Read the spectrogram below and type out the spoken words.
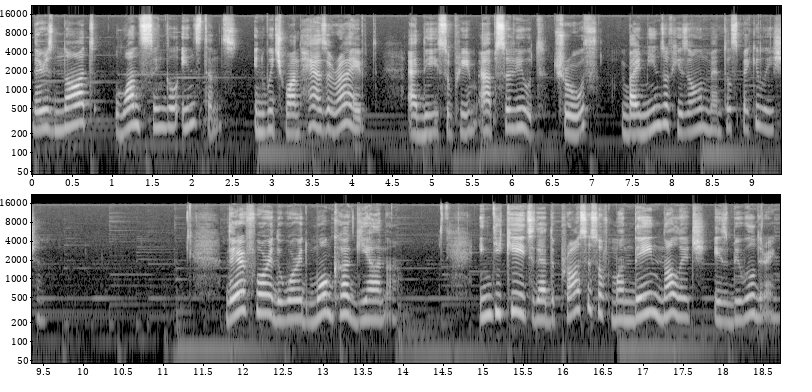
There is not one single instance in which one has arrived at the Supreme Absolute Truth by means of his own mental speculation. Therefore, the word Mogha Jnana indicates that the process of mundane knowledge is bewildering.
